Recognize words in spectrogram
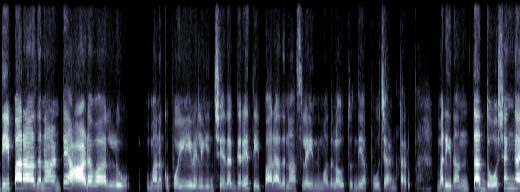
దీపారాధన అంటే ఆడవాళ్ళు మనకు పొయ్యి వెలిగించే దగ్గరే దీపారాధన అసలైంది మొదలవుతుంది ఆ పూజ అంటారు. మరి ఇదంతా దోషంగా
